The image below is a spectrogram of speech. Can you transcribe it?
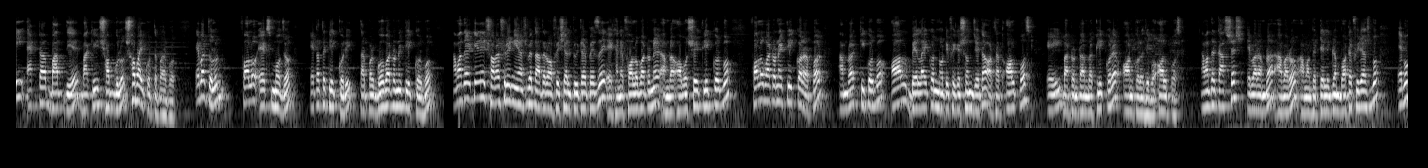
এই একটা বাদ দিয়ে বাকি সবগুলো সবাই করতে পারব। এবার চলুন ফলো এক্স মোজো এটাতে ক্লিক করি, তারপর গো বাটনে ক্লিক করব। আমাদেরকে সরাসরি নিয়ে আসবে তাদের অফিসিয়াল টুইটার পেজে এখানে ফলো বাটনে আমরা অবশ্যই ক্লিক করব। ফলো বাটনে ক্লিক করার পর আমরা কি করব? অল বেল আইকন নোটিফিকেশন যেটা, অর্থাৎ অল পোস্ট এই বাটনটা আমরা ক্লিক করে অন করে দিব অল পোস্ট আমাদের কাজ শেষ, এবার আমরা আবারও আমাদের টেলিগ্রাম বটে ফিরে আসব এবং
